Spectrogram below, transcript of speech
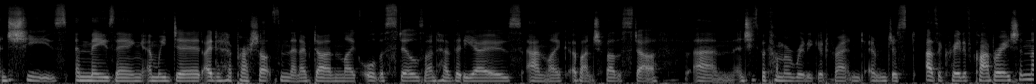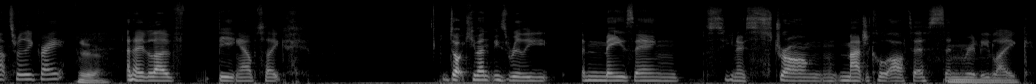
and she's amazing and we did i did her press shots and then i've done like all the stills on her videos and like a bunch of other stuff um, and she's become a really good friend and just as a creative collaboration that's really great yeah. and I love being able to like document these really amazing, you know, strong magical artists and really Mm. like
